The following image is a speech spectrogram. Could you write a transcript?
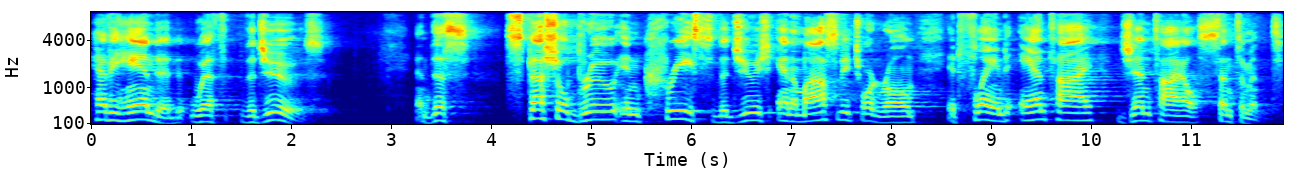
heavy handed with the Jews. And this special brew increased the Jewish animosity toward Rome. It flamed anti Gentile sentiment.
